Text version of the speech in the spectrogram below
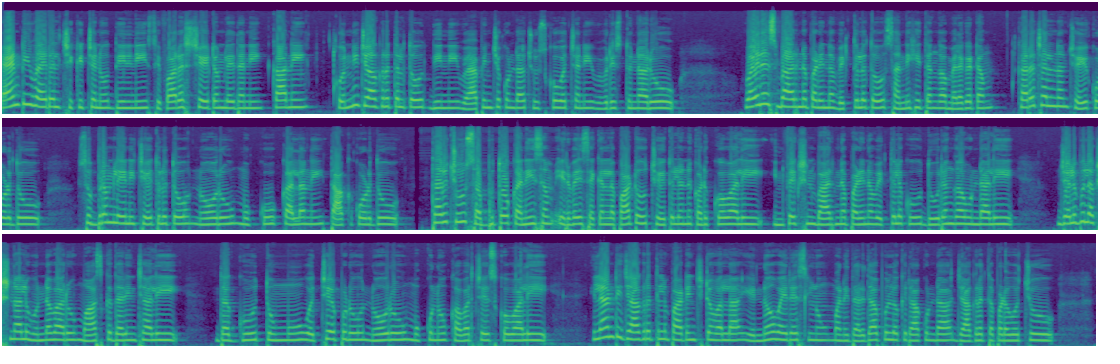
యాంటీవైరల్ చికిత్సను దీనిని సిఫారసు చేయటం లేదని కానీ కొన్ని జాగ్రత్తలతో దీన్ని వ్యాపించకుండా చూసుకోవచ్చని వివరిస్తున్నారు. వైరస్ బారిన పడిన వ్యక్తులతో సన్నిహితంగా మెలగటం కరచలనం చేయకూడదు. శుభ్రం లేని చేతులతో నోరు ముక్కు కళ్ళని తాకకూడదు. తరచూ సబ్బుతో కనీసం ఇరవై సెకండ్ల పాటు చేతులను కడుక్కోవాలి. ఇన్ఫెక్షన్ బారిన పడిన వ్యక్తులకు దూరంగా ఉండాలి. జలుబు లక్షణాలు ఉన్నవారు మాస్క్ ధరించాలి. దగ్గు తుమ్ము వచ్చేప్పుడు నోరు ముక్కును కవర్ చేసుకోవాలి. ఇలాంటి జాగ్రత్తలను పాటించడం వల్ల ఎన్నో వైరస్లను మన దరిదాపుల్లోకి రాకుండా జాగ్రత్త పడవచ్చు.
